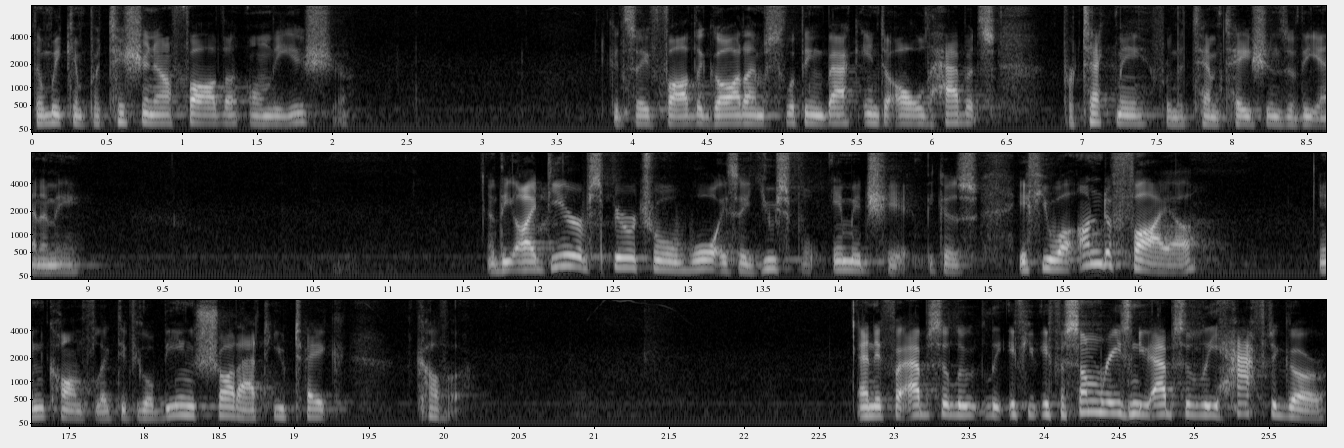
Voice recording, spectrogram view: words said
then we can petition our Father on the issue. You can say, Father God, I'm slipping back into old habits. Protect me from the temptations of the enemy. And the idea of spiritual war is a useful image here because if you are under fire in conflict, if you're being shot at, you take cover. And if for absolutely, if, you, if for some reason you absolutely have to go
